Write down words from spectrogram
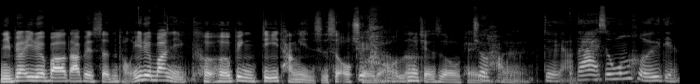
你不要一六八搭配生酮，一六八你合合并低糖饮食是 OK 的，目前是 OK 的就好了。对啊，大家还是温和一点，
